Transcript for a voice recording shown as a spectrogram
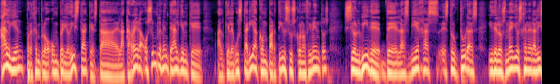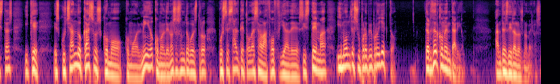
alguien, por ejemplo, un periodista que está en la carrera o simplemente alguien que, al que le gustaría compartir sus conocimientos, se olvide de las viejas estructuras y de los medios generalistas y que, escuchando casos como, como el mío, como el de No es Asunto Vuestro, pues se salte toda esa bazofia de sistema y monte su propio proyecto. Tercer comentario, antes de ir a los números.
